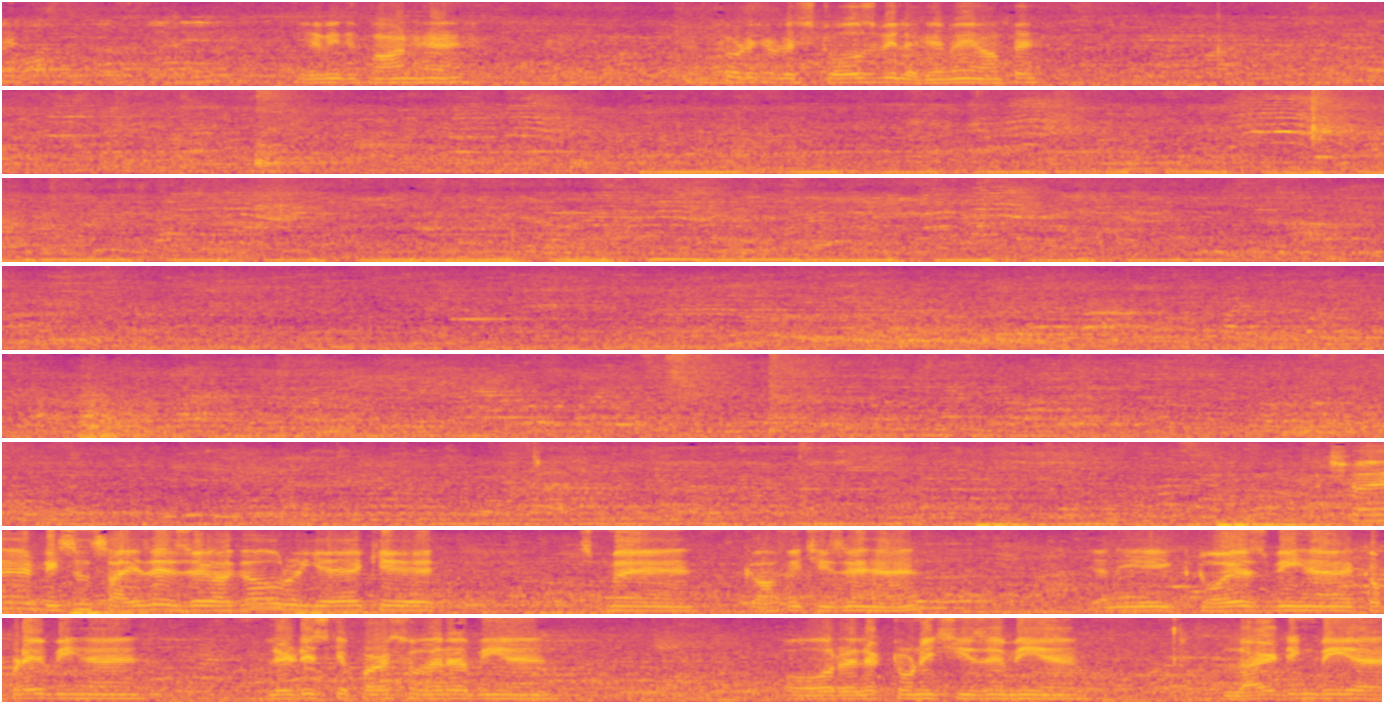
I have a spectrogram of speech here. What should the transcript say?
یہ بھی دکان ہے چھوٹے چھوٹے سٹالز بھی لگے ہوئے ہیں یہاں پہ۔ اچھا ہے ڈیسنٹ سائز ہے اس جگہ کا اور یہ ہے کہ اس میں کافی چیزیں ہیں۔ یعنی ٹوائز بھی ہیں، کپڑے بھی ہیں لیڈیز کے پرس وغیرہ بھی ہیں اور الیکٹرانک چیزیں بھی ہیں۔ لائٹنگ بھی ہے۔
